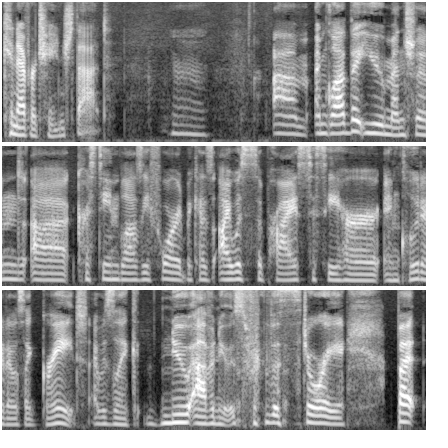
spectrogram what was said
can ever change that. Mm. Um, I'm glad that you mentioned uh, Christine Blasey Ford because I was surprised to see her included. I was like, great. I was like, new avenues for this story. But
